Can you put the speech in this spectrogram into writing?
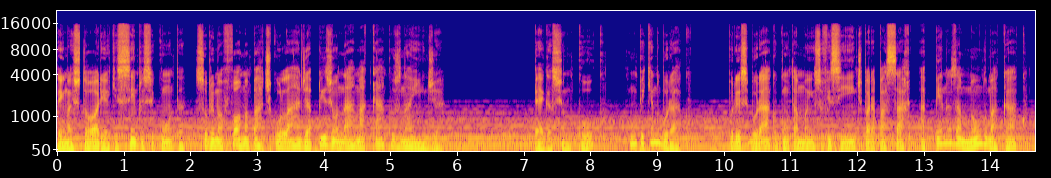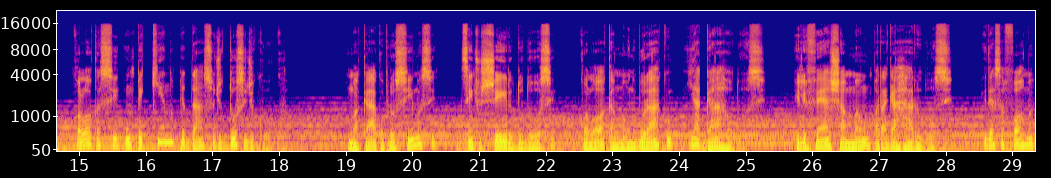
Tem uma história que sempre se conta sobre uma forma particular de aprisionar macacos na Índia. Pega-se um coco com um pequeno buraco. Por esse buraco, com tamanho suficiente para passar apenas a mão do macaco, coloca-se um pequeno pedaço de doce de coco. O macaco aproxima-se, sente o cheiro do doce, coloca a mão no buraco e agarra o doce. Ele fecha a mão para agarrar o doce e dessa forma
